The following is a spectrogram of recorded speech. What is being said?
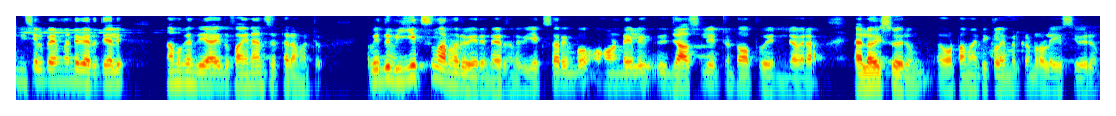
ഇനീഷ്യൽ പേയ്മെന്റ് കരുതിയാൽ നമുക്ക് എന്ത് ചെയ്യാം ഇത് ഫൈനാൻസ് ഇട്ടുതരാൻ പറ്റും. അപ്പോൾ ഇത് വി എക്സ് എന്ന് പറഞ്ഞൊരു വേരിയന്റ് വി എക്സ് പറയുമ്പോൾ ഹോണ്ടയിൽ ജാസിൽ ഏറ്റവും ടോപ്പ് വേരിയന്റ് വരാം. അലോയ്സ് വരും automatic climate control A C വരും.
